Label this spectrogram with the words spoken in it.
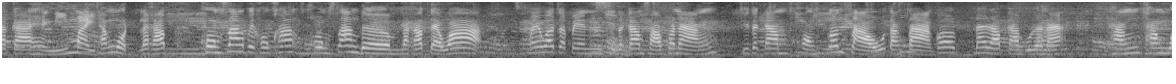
ลากาแห่งนี้ใหม่ทั้งหมดนะครับ โครงสร้างเป็นโครงสร้างโครงสร้างเดิมนะครับ แต่ว่า ไม่ว่าจะเป็นจิตรกรรมฝาผนัง จิตรกรรมของต้นเสาต่างๆ ก็ได้รับการบูรณะทั้งทั้งว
